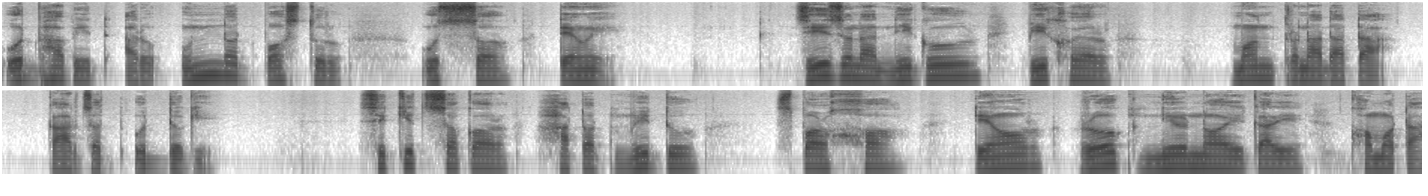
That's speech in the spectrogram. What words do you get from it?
উদ্ভাৱিত আৰু উন্নত বস্তুৰ উচ্চ তেওঁৱে যিজনা নিগুৰ বিষয়ৰ মন্ত্ৰণাদাতা কাৰ্যত উদ্যোগী। চিকিৎসকৰ হাতত মৃদু স্পৰ্শ তেওঁৰ ৰোগ নিৰ্ণয়কাৰী ক্ষমতা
